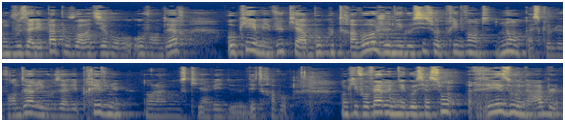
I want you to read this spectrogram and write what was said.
Donc vous n'allez pas pouvoir dire au, vendeur, ok, mais vu qu'il y a beaucoup de travaux, je négocie sur le prix de vente. Non, parce que le vendeur, il vous avait prévenu dans l'annonce qu'il y avait des travaux. Donc il faut faire une négociation raisonnable,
